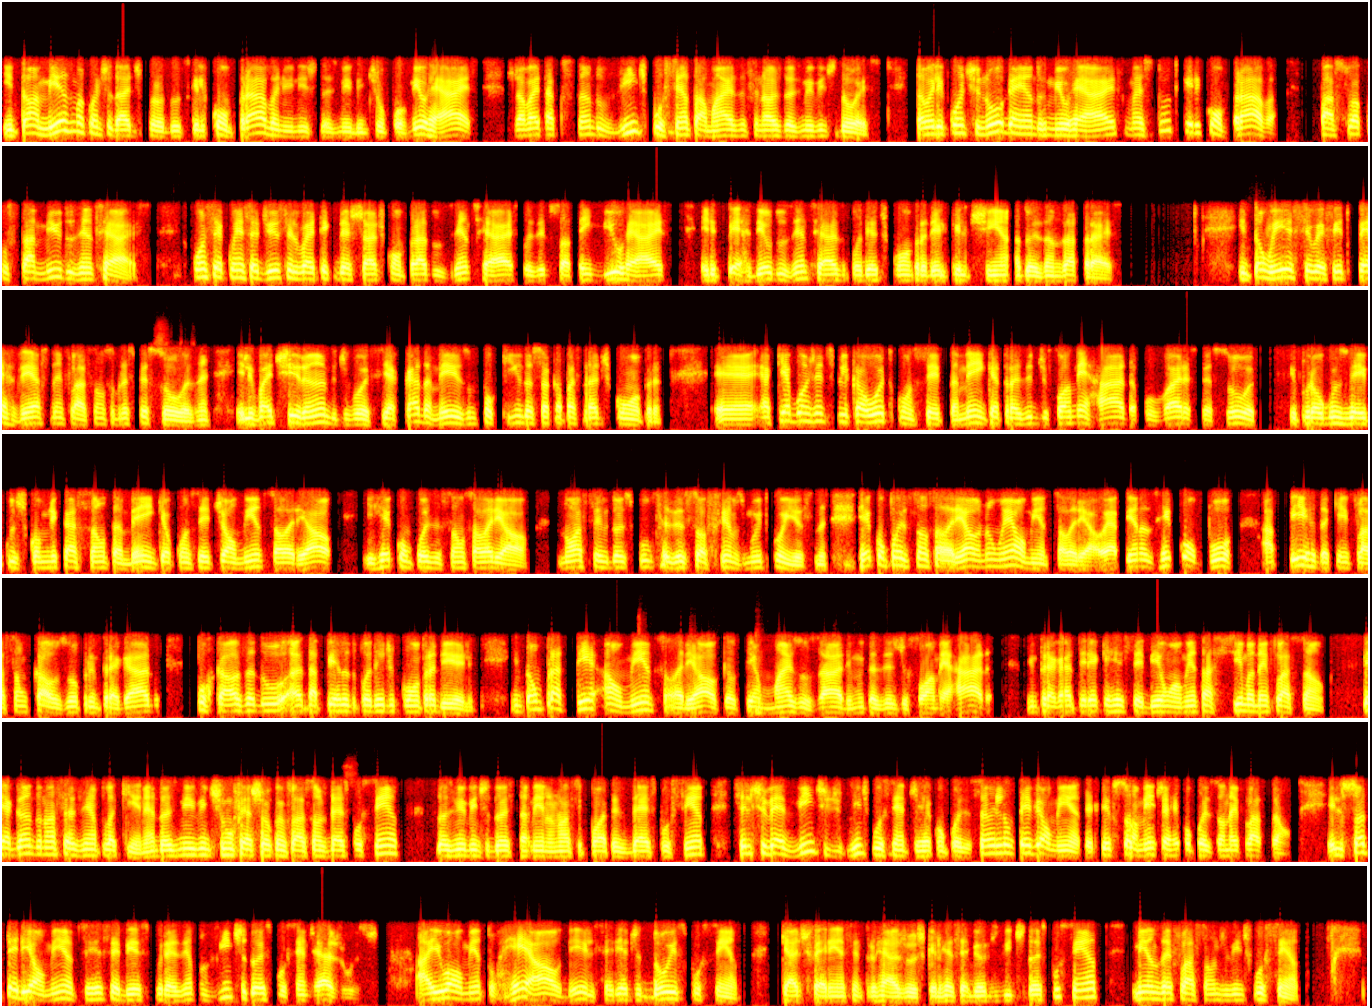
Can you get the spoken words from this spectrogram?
Então, a mesma quantidade de produtos que ele comprava no início de 2021 por mil reais, já vai estar custando 20% a mais no final de 2022. Então, ele continua ganhando mil reais, mas tudo que ele comprava passou a custar 1.200 reais. Consequência disso, ele vai ter que deixar de comprar 200 reais, pois ele só tem mil reais. Ele perdeu 200 reais do poder de compra dele que ele tinha há dois anos atrás. Então, esse é o efeito perverso da inflação sobre as pessoas. Né? Ele vai tirando de você a cada mês um pouquinho da sua capacidade de compra. É, aqui é bom a gente explicar outro conceito também, que é trazido de forma errada por várias pessoas e por alguns veículos de comunicação também, que é o conceito de aumento salarial e recomposição salarial. Nós, servidores públicos, às vezes sofremos muito com isso. Né? Recomposição salarial não é aumento salarial, é apenas recompor a perda que a inflação causou para o empregado por causa do, da perda do poder de compra dele. Então, para ter aumento salarial, que é o termo mais usado e muitas vezes de forma errada, o empregado teria que receber um aumento acima da inflação. Pegando o nosso exemplo aqui, né? 2021 fechou com inflação de 10%, 2022 também, na nossa hipótese, 10%. Se ele tiver 20%, 20 de recomposição, ele não teve aumento, ele teve somente a recomposição da inflação. Ele só teria aumento se recebesse, por exemplo, 22% de reajuste. Aí o aumento real dele seria de 2%, que é a diferença entre o reajuste que ele recebeu de 22% menos a inflação de 20%.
